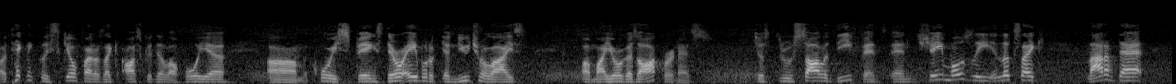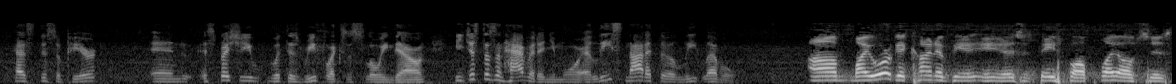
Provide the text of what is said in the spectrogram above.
uh, technically skilled fighters like Oscar De La Hoya, um, Corey Spinks, they were able to neutralize uh, Mayorga's awkwardness just through solid defense. And Shane Mosley, it looks like a lot of that has disappeared. And especially with his reflexes slowing down, he just doesn't have it anymore. At least not at the elite level. Um, Mayorga kind of, you know, this is baseball playoffs is,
